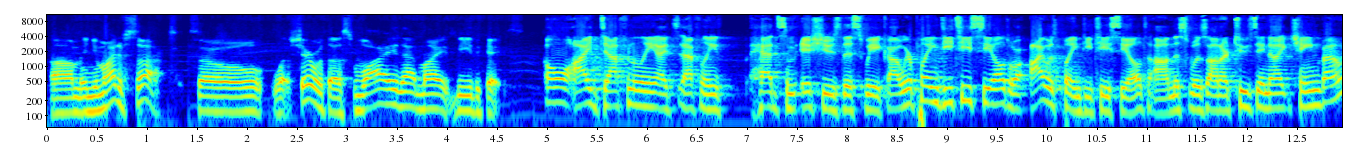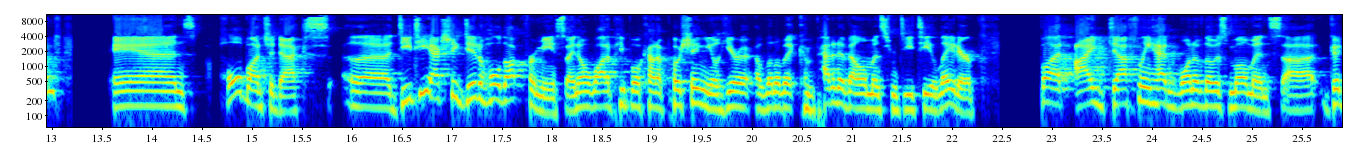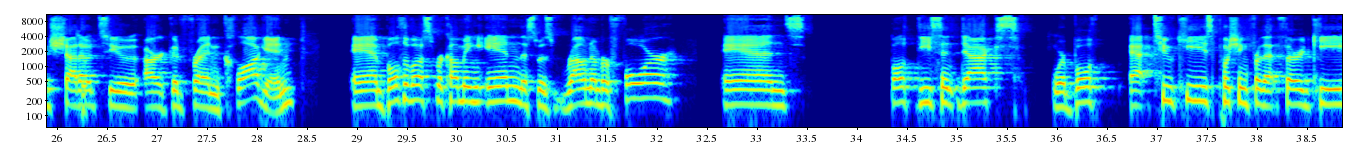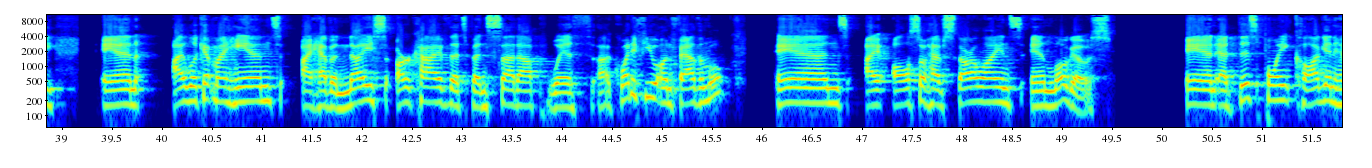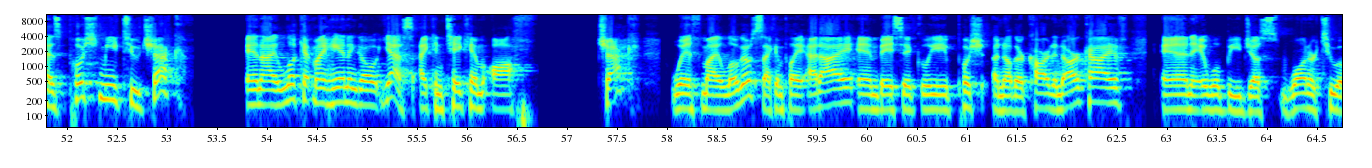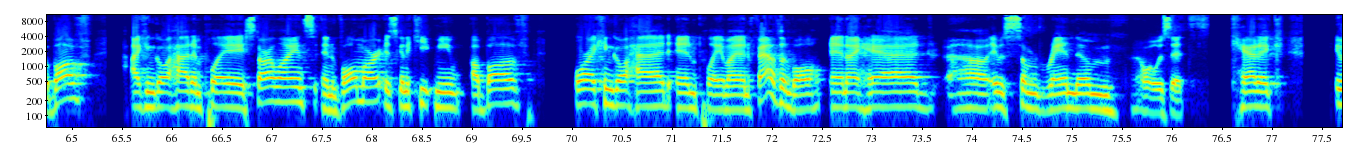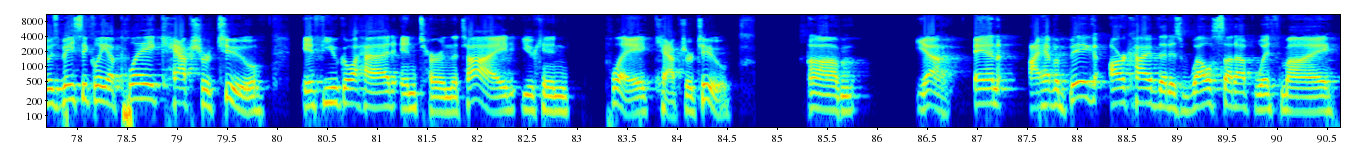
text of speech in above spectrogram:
um, and you might have sucked. So let's share with us why that might be the case. Oh, I definitely, I definitely had some issues this week. Uh, we were playing DT Sealed, or I was playing DT Sealed. Um, this was on our Tuesday night Chainbound, and a whole bunch of decks. Uh, DT actually did hold up for me, so I know a lot of people kind of pushing. You'll hear a little bit competitive elements from DT later. But I definitely had one of those moments. Uh, good shout out to our good friend Cloggin. And both of us were coming in. This was round number four, and both decent decks. We're both at two keys, pushing for that third key. And I look at my hand. I have a nice archive that's been set up with uh, quite a few unfathomable. And I also have star lines and logos. And at this point, Cloggin has pushed me to check. And I look at my hand and go, yes, I can take him off check with my logos. I can play Edi and basically push another card into archive, and it will be just one or two above. I can go ahead and play Star Alliance, and Volmart is going to keep me above. Or I can go ahead and play my Unfathomable. And I had, uh, it was some random, what was it? Caddic. It was basically a play capture two. If you go ahead and turn the tide, you can play capture two. Um, yeah. And I have a big archive that is well set up with my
